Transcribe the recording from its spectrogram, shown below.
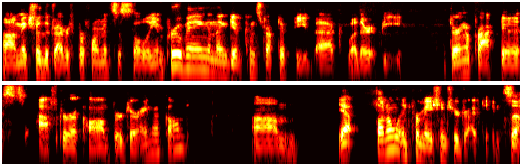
uh, make sure the driver's performance is slowly improving and then give constructive feedback whether it be during a practice after a comp or during a comp. Um, yeah funnel information to your drive team. So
